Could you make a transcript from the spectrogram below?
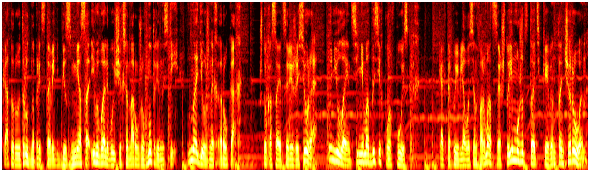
которую трудно представить без мяса и вываливающихся наружу внутренностей, в надежных руках. Что касается режиссера, то New Line Cinema до сих пор в поисках. Как-то появлялась информация, что им может стать Кевин Танчеруэн,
